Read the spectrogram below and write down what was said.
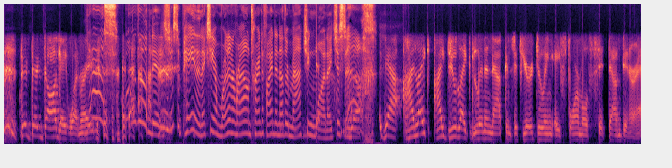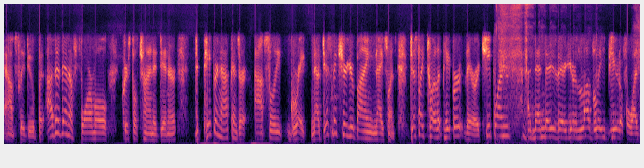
the, the, dog ate one, right? Yes, both of them did. It's just a pain. The next thing I'm running around trying to find another matching one. I just, well, yeah, I like, I do like linen napkins if you're doing a formal sit down dinner. I absolutely do. But other than a formal crystal china dinner, the paper napkins are absolutely great. Now, just make sure you're buying nice ones. Just like toilet paper, there are cheap ones, and then there's there your lovely, beautiful ones.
